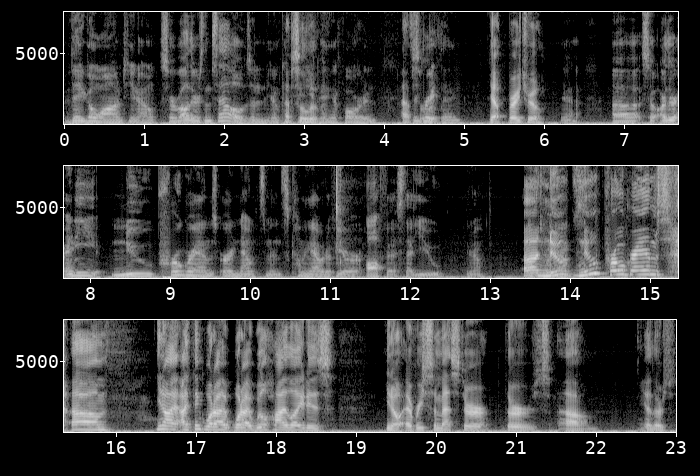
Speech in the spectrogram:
they go on to you know serve others themselves and you know continue Absolutely. paying it forward, and it's a great thing. Yep, very true. Yeah. Uh, so, are there any new programs or announcements coming out of your office that you, you know, Uh, new announce? new programs. Um, you know, I, I think what I what I will highlight is, you know, every semester there's um, you know there's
